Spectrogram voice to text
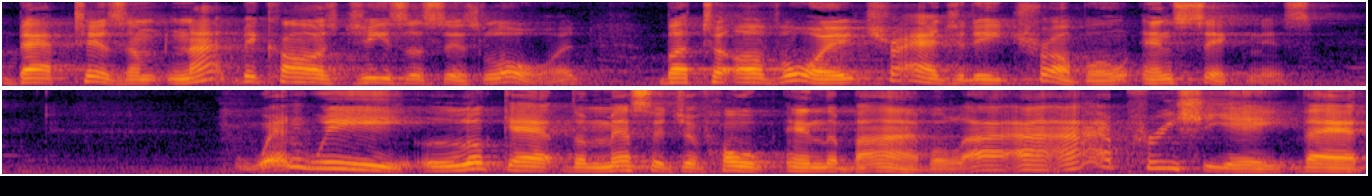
baptism not because Jesus is Lord, but to avoid tragedy, trouble, and sickness. When we look at the message of hope in the Bible, I, I appreciate that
